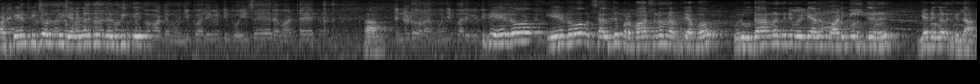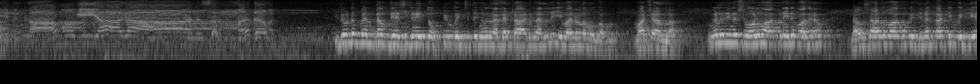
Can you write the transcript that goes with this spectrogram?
ആ തരാം. കേൾപ്പിച്ചു കൊടുക്ക് ജനങ്ങൾക്ക് കേൾപ്പിക്ക്. ഇത് ഏതോ ഏതോ സ്ഥലത്ത് പ്രഭാഷണം നടത്തിയപ്പോ ഒരു ഉദാഹരണത്തിന് വേണ്ടിയാണ് പാടിക്കൊടുക്കുകയാണ് ജനങ്ങൾക്ക് ഇതാ. ഇതുകൊണ്ട് ഇപ്പൊ എന്താ ഉദ്ദേശിക്കണേ? ഈ തൊപ്പിയും വെച്ചിട്ട് നിങ്ങൾ നല്ല താടി നല്ല ഈമാനുള്ള മുഖം. മാഷാല്ല നിങ്ങൾ ഇതിനെ ഷോൾ വാക്കണതിന് പകരം നൗസാദ് ഭാഗം ഇതിനെക്കാട്ടിയും വലിയ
